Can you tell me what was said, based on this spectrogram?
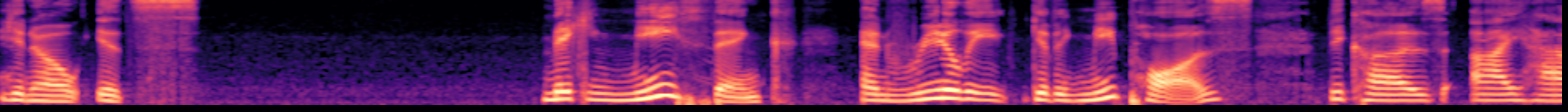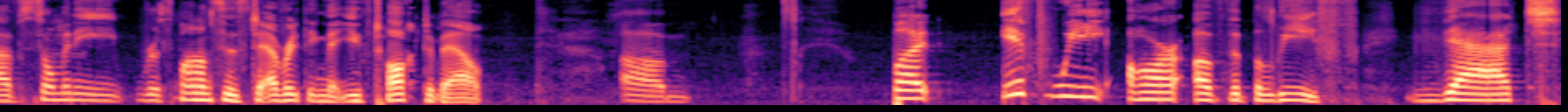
you know, it's making me think and really giving me pause because I have so many responses to everything that you've talked about. Um, but if we are of the belief that,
